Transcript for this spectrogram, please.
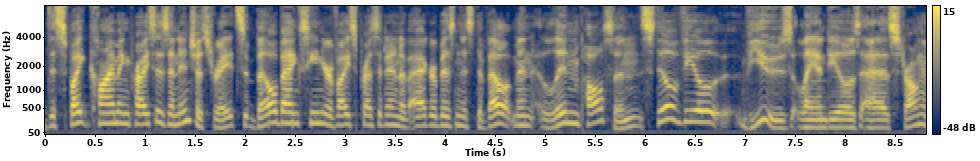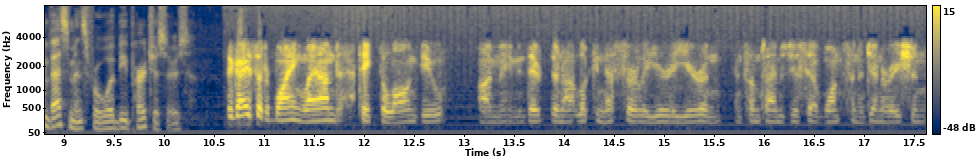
Despite climbing prices and interest rates, Bell Bank Senior Vice President of Agribusiness Development Lynn Paulson still view, views land deals as strong investments for would be purchasers. The guys that are buying land take the long view. I mean, they're, they're not looking necessarily year to year and, and sometimes just have once in a generation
